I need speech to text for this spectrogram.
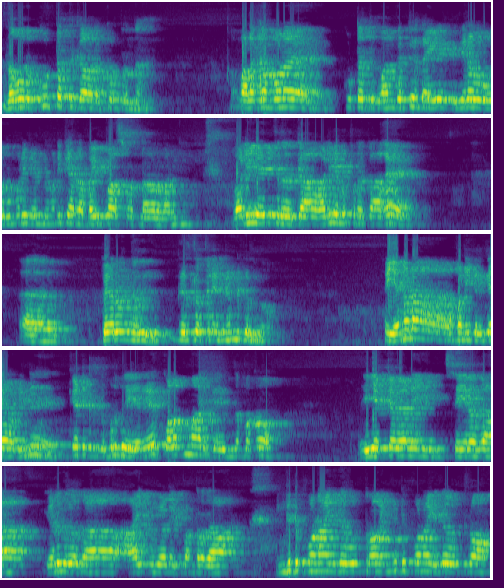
இந்த ஒரு கூட்டத்துக்கு அவரை கூப்பிட்டுருந்தாங்க வழக்கம் போல கூட்டத்துக்கு வந்துட்டு இந்த இரவு ஒரு மணி ரெண்டு மணிக்கு அந்த பைபாஸ் ரோட்டில் அவரை வண்டி வழியேற்றுறதுக்காக வழி அனுப்புறதுக்காக பேருந்து நிறுத்தத்தில் நின்றுக்கிருந்தோம் என்னடா பண்ணிக்கிருக்க அப்படின்னு கேட்டுக்கிட்டு பொழுது ஒரே குழப்பமா இருக்கு இந்த பக்கம். இயக்க வேலை செய்யறதா எழுதுறதா ஆய்வு வேலை பண்றதா இங்கிட்டு போனா இதை விட்டுறோம் இங்கிட்டு போனா இதை விட்டுறோம்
